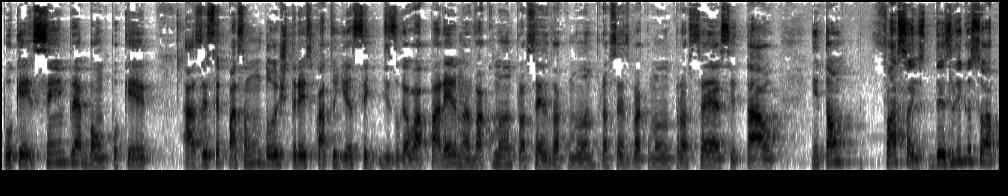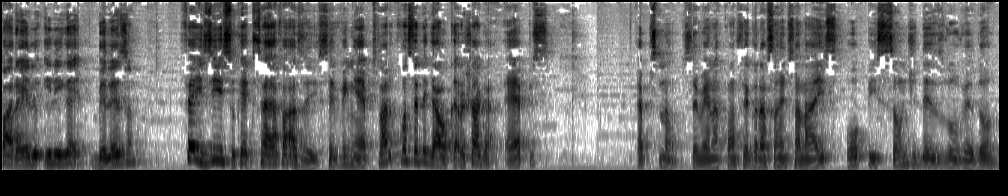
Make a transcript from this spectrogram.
Porque sempre é bom, porque às vezes você passa um, dois, três, quatro dias sem desligar o aparelho, mano, vai acumulando processo, vai acumulando processo, vai acumulando processo e tal. Então, Faça isso. Desliga o seu aparelho e liga ele, beleza? Fez isso, o que, que você vai fazer? Você vem em apps, na hora que você ligar, eu quero jogar. Apps, apps não, você vem na configuração adicionais, opção de desenvolvedor,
